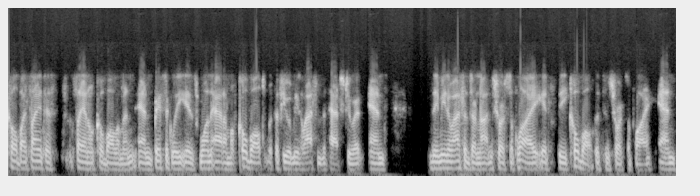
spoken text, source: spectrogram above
called by scientists cyanocobalamin and basically is one atom of cobalt with a few amino acids attached to it. And the amino acids are not in short supply. It's the cobalt that's in short supply. And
